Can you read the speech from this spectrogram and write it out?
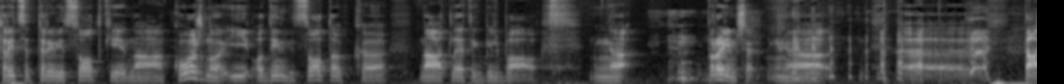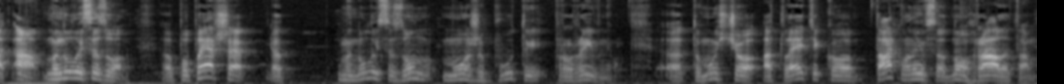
33% на кожного і 1% е, на Атлетик Більбао. Про інше. Е, так, а, минулий сезон. По-перше, е, минулий сезон може бути проривним. Тому що Атлетіко, так, вони все одно грали там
